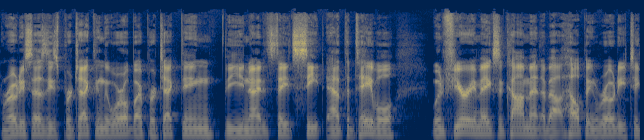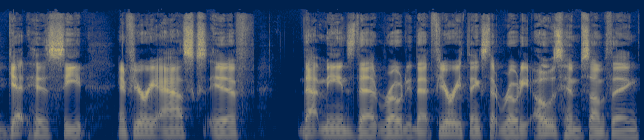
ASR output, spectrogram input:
Rhodey says he's protecting the world by protecting the United States seat at the table. When Fury makes a comment about helping Rhodey to get his seat, and Fury asks if that means that Rhodey that Fury thinks that Rhodey owes him something.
